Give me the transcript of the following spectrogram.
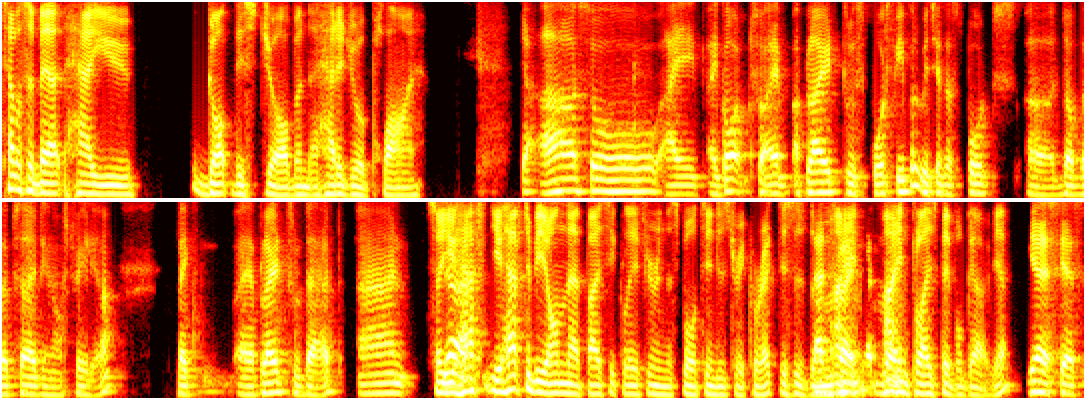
Tell us about how you got this job and how did you apply yeah, uh, so I I got so I applied through Sports People, which is a sports uh, job website in Australia. Like I applied through that, and so yeah. you have you have to be on that basically if you're in the sports industry, correct? This is the main right, main right. place people go. Yeah. Yes, yes.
